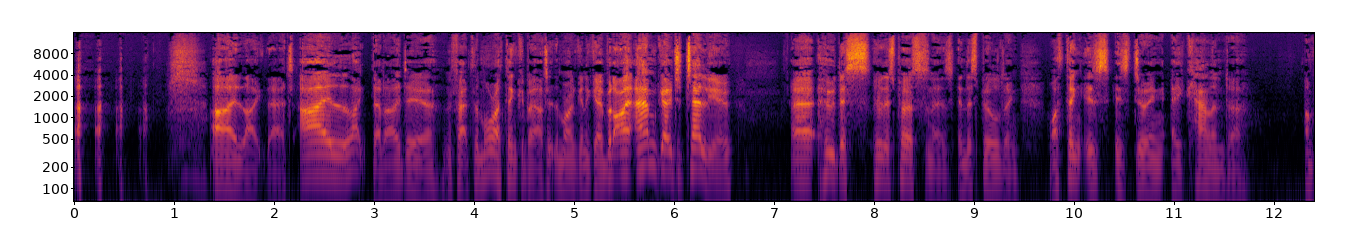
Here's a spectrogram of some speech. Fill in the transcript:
I like that. I like that idea. In fact, the more I think about it, the more I'm going to go. But I am going to tell you uh, who this who this person is in this building. Who I think is is doing a calendar. I'm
